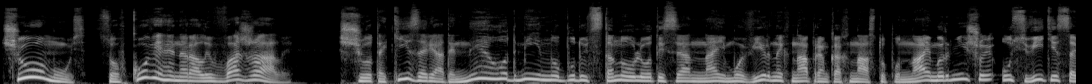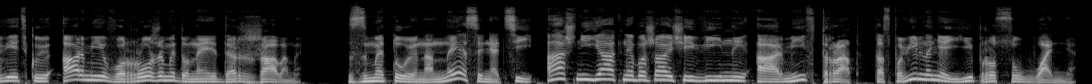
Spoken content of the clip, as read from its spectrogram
Чомусь совкові генерали вважали, що такі заряди неодмінно будуть встановлюватися на ймовірних напрямках наступу наймирнішої у світі совєтської армії ворожими до неї державами з метою нанесення цій аж ніяк не бажаючій війни армії втрат та сповільнення її просування.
